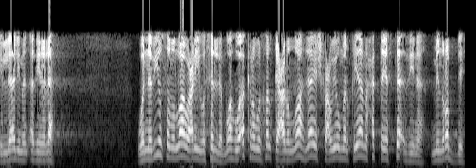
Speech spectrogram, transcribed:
إلا لمن أذن له. والنبي صلى الله عليه وسلم وهو أكرم الخلق على الله لا يشفع يوم القيامة حتى يستأذن من ربه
